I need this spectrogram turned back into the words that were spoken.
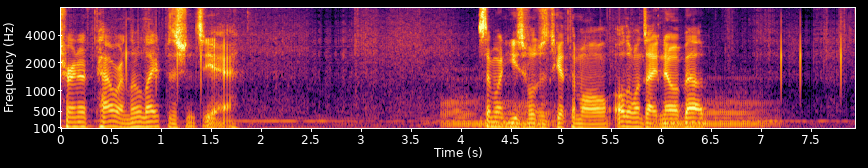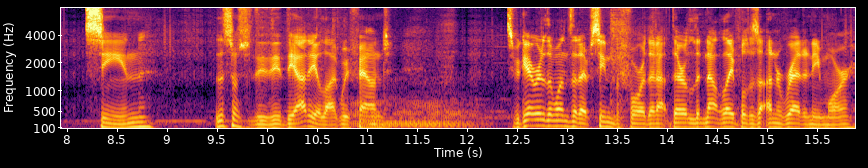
Turn of power in low light positions, yeah. Somewhat useful just to get them all, all the ones I know about. Seen. This was the, the, the audio log we found. So we get rid of the ones that I've seen before, they're not, they're not labeled as unread anymore.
